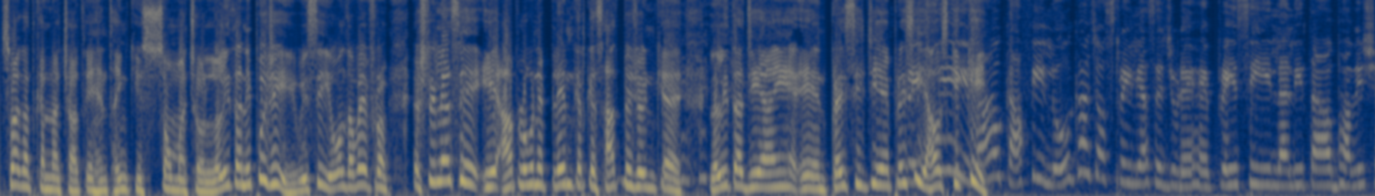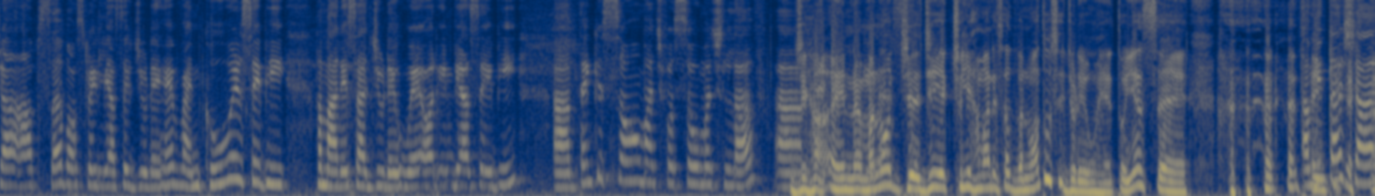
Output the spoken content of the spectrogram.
स्वागत करना चाहते हैं। थैंक यू सो मच और Lalita Nipu ji we see all the way from Australia से ये आप लोगों ने प्लेन करके साथ में ज्वाइन किया है। ललिता जी आई हैं एंड प्रेसी जी है प्रेसी हाउस वाओ, काफ़ी लोग आज ऑस्ट्रेलिया से जुड़े हैं। प्रेसी ललिता भविष्या आप सब ऑस्ट्रेलिया से जुड़े हैं। वैंकूवर से भी हमारे साथ जुड़े हुए और इंडिया से भी thank you so much for so much love जी हाँ एंड मनोज जी एक्चुअली हमारे साथ वनवातु से जुड़े हुए हैं तो यस अमिता शाह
